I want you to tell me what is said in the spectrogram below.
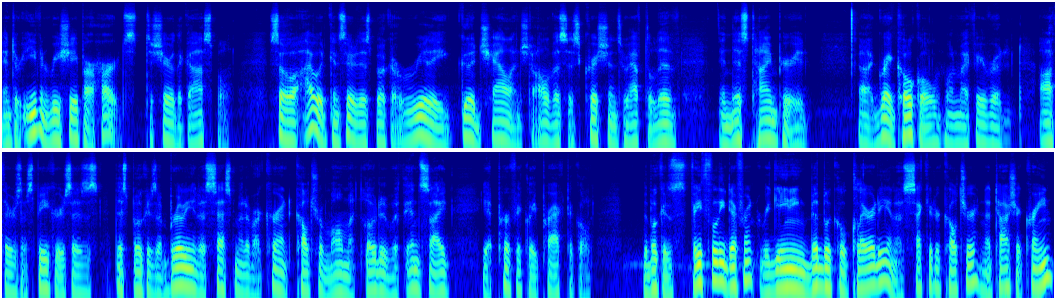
and to even reshape our hearts to share the gospel. So I would consider this book a really good challenge to all of us as Christians who have to live in this time period. Uh, Greg Koukl, one of my favorite authors and speakers, says this book is a brilliant assessment of our current cultural moment, loaded with insight, yet perfectly practical. The book is faithfully different, regaining biblical clarity in a secular culture. Natasha Crain.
